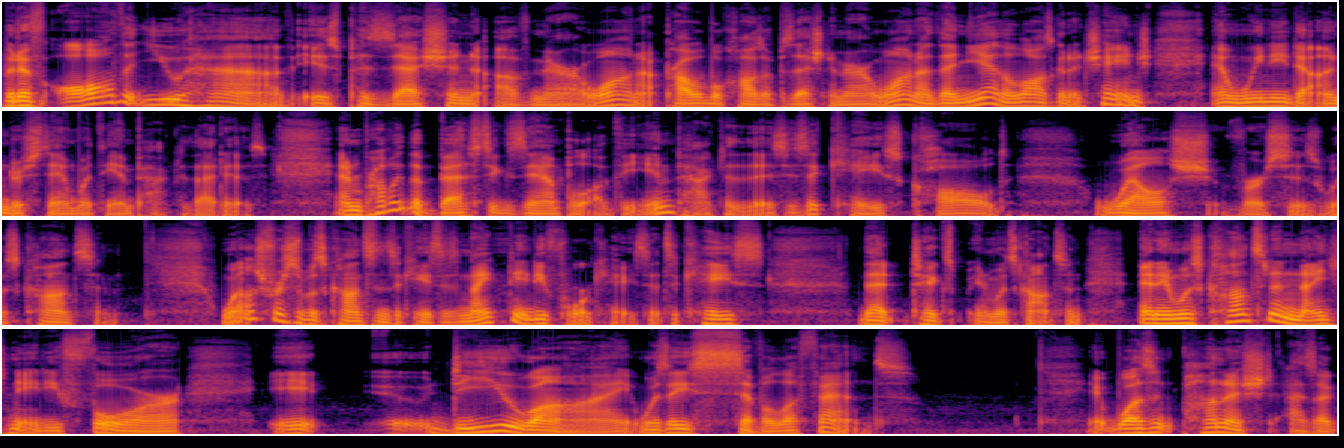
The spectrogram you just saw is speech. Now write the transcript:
But if all that you have is possession of marijuana, probable cause of possession of marijuana, then yeah, the law is going to change and we need to understand what the impact of that is. And probably the best example of the impact of this is a case called Welsh versus Wisconsin. Welsh versus Wisconsin is a case, it's a 1984 case. It's a case that takes in Wisconsin. And in Wisconsin in 1984, it, uh, DUI was a civil offense. It wasn't punished as a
